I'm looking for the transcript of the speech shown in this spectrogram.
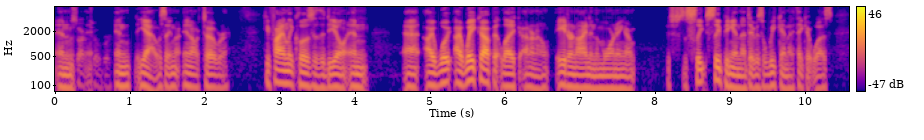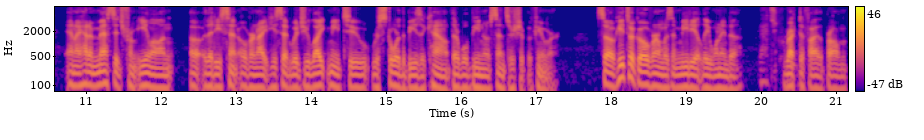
And, was October. And yeah, it was in, in October. He finally closes the deal. And at, I, w- I wake up at like, I don't know, eight or nine in the morning. I'm just sleep, sleeping in that day. It was a weekend, I think it was. And I had a message from Elon uh, that he sent overnight. He said, Would you like me to restore the Bees account? There will be no censorship of humor. So he took over and was immediately wanting to rectify the problem.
